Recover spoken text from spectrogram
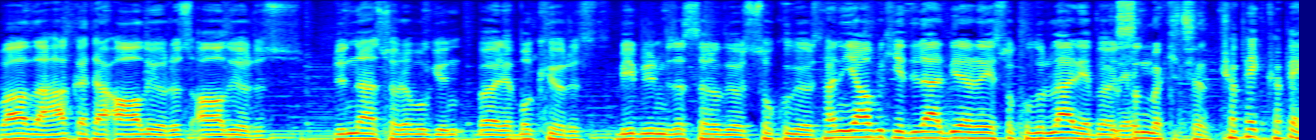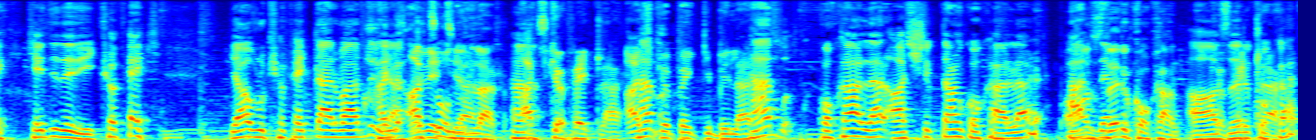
Valla hakikaten ağlıyoruz, ağlıyoruz. Dünden sonra bugün böyle bakıyoruz, birbirimize sarılıyoruz, sokuluyoruz. Hani yavru kediler bir araya sokulurlar ya böyle. Isınmak için. Köpek köpek, kedi de değil köpek. Yavru köpekler vardır Hani ya. aç evet ya. olurlar. Ha. Aç köpekler. Aç Hem- köpek gibiler. Hem kokarlar, açlıktan kokarlar. hem de- Ağızları kokan. Ağızları köpekler. kokar.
